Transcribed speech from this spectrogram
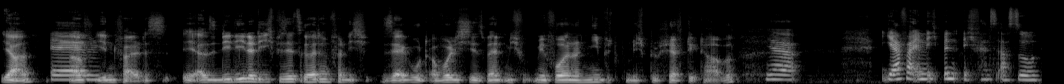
Ja, ähm, auf jeden Fall. Das, also die Lieder, die ich bis jetzt gehört habe, fand ich sehr gut, obwohl ich dieses Band mich, mir vorher noch nie mich beschäftigt habe. Ja. Ja, vor allem, ich bin, ich fand es auch so,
